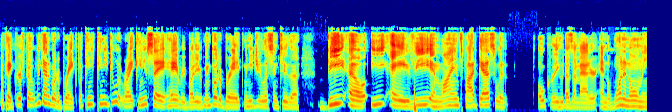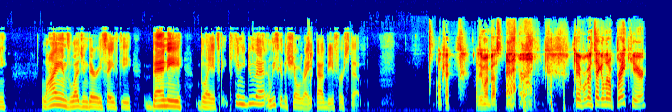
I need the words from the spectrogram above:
Okay, Grifka, we got to go to break, but can you can you do it right? Can you say, "Hey, everybody, we're gonna go to break. We need you to listen to the B L E A V and Lions podcast with Oakrey, who doesn't matter, and the one and only Lions legendary safety Benny Blades. Can you do that? At least get the show right. That would be a first step. Okay, I'll do my best. okay, we're to take a little break here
